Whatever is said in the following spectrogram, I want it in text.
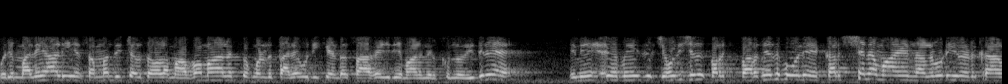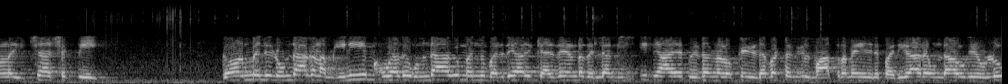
ഒരു മലയാളിയെ സംബന്ധിച്ചിടത്തോളം അപമാനത്വം കൊണ്ട് തലകുരിക്കേണ്ട സാഹചര്യമാണ് നിൽക്കുന്നത്. ഇതിന് ചോദിച്ചത് പറ- പറഞ്ഞതുപോലെ കർശനമായ നടപടികൾ എടുക്കാനുള്ള ഇച്ഛാശക്തി ഗവൺമെന്റിൽ ഉണ്ടാകണം. ഇനിയും അത് ഉണ്ടാകുമെന്ന് വെറുതെ കരുതേണ്ടതില്ല. നീതിന്യായ പീഠങ്ങളൊക്കെ ഇടപെട്ടെങ്കിൽ മാത്രമേ ഇതിന് പരിഹാരം ഉണ്ടാവുകയുള്ളൂ.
